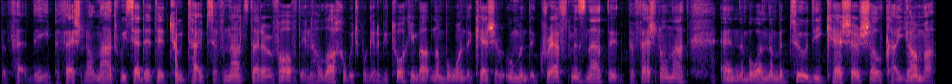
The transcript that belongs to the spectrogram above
the professional knot. We said that there are two types of knots that are involved in halacha, which we're going to be talking about. Number one, the kesher uman, the craftsman's knot, the professional knot, and number one, number two, the kesher shel kayama,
